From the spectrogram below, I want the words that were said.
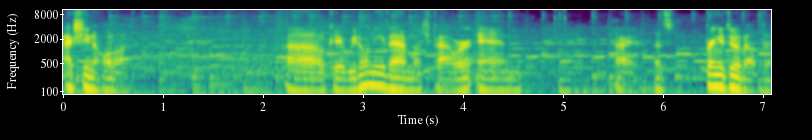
Actually, no, hold on. Uh, okay, we don't need that much power, and... Alright, let's bring it to about there.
